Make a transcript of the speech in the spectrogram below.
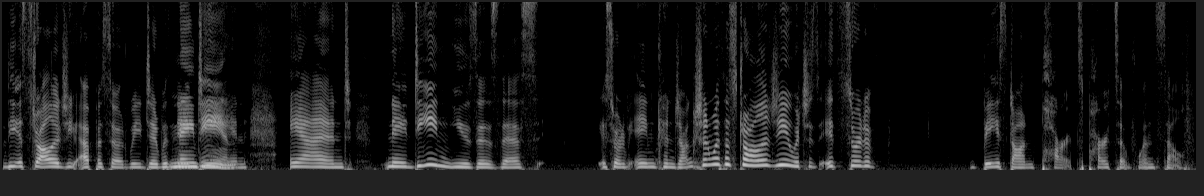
the astrology episode we did with Nadine. Nadine. And Nadine uses this sort of in conjunction with astrology, which is, it's sort of based on parts, parts of oneself,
